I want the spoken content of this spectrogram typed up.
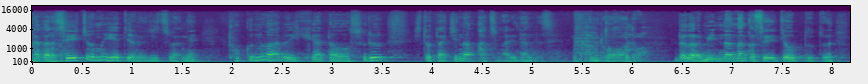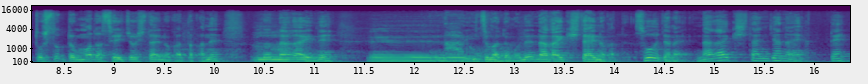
だから成長の家というのは実はね徳のある生き方をする人たちの集まりなんです。よ本当はだからみんななんか成長って言うとね年取ってもまだ成長したいのかとかねな長いね、えーいつまでもね長生きしたいのかって。そうじゃない。長生きしたんじゃなくて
